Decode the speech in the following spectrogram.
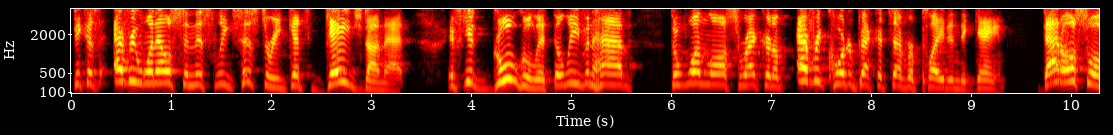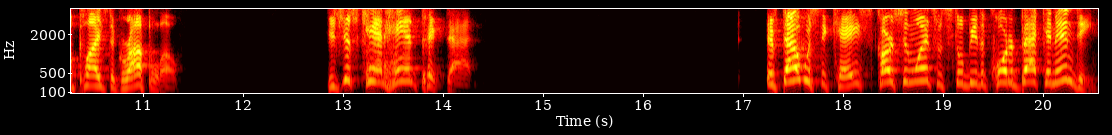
because everyone else in this league's history gets gauged on that. If you Google it, they'll even have the one loss record of every quarterback that's ever played in the game. That also applies to Garoppolo. You just can't handpick that. If that was the case, Carson Wentz would still be the quarterback in Indy.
